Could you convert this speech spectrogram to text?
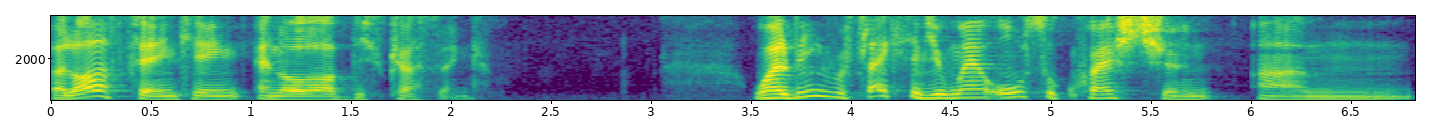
a lot of thinking and a lot of discussing. While being reflexive, you may also question um,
